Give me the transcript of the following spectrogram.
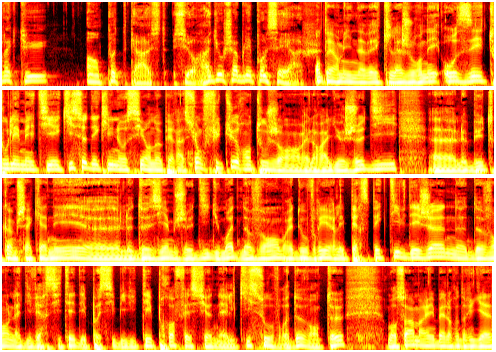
L'actu en podcast sur radiochablais.ch. On termine avec la journée Oser tous les métiers qui se décline aussi en opération future en tout genre. Elle aura lieu jeudi. Euh, le but, comme chaque année, euh, le deuxième jeudi du mois de novembre, est d'ouvrir les perspectives des jeunes devant la diversité des possibilités professionnelles qui s'ouvrent devant eux. Bonsoir Marie-Belle Rodriguez.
